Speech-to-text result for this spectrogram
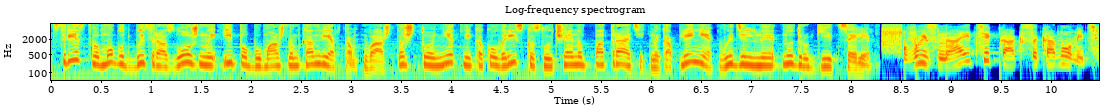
средства могут быть разложены и по бумажным конвертам. Важно, что нет никакого риска случайно потратить накопления, выделенные на другие цели. Вы знаете, как сэкономить.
